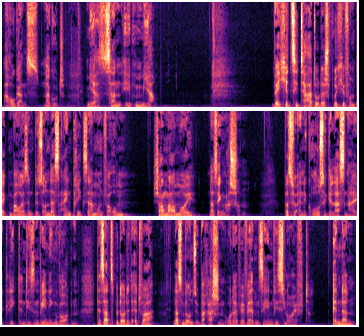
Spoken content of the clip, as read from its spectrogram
Arroganz. Na gut, mir san eben mir. Welche Zitate oder Sprüche von Beckenbauer sind besonders einprägsam und warum? Schau mal moi, na sing mas schon. Was für eine große Gelassenheit liegt in diesen wenigen Worten. Der Satz bedeutet etwa, lassen wir uns überraschen oder wir werden sehen, wie es läuft. Ändern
